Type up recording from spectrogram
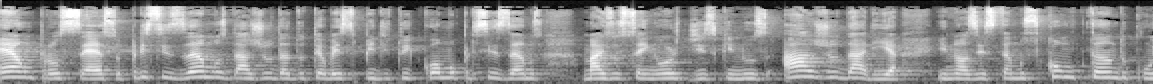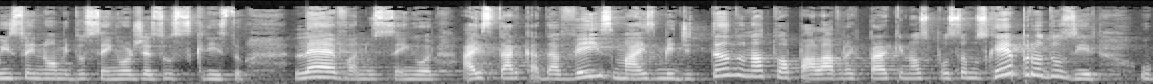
É um processo, precisamos da ajuda do teu Espírito e como precisamos, mas o Senhor diz que nos ajudaria e nós estamos contando com isso em nome do Senhor Jesus Cristo. Leva-nos, Senhor, a estar cada vez mais meditando na tua palavra para que nós possamos reproduzir o,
